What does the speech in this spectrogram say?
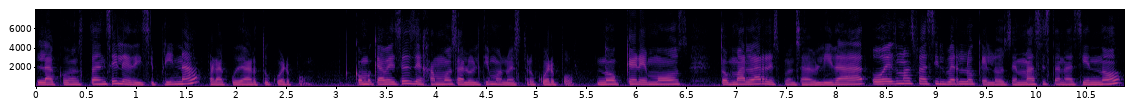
la constancia y la disciplina para cuidar tu cuerpo. Como que a veces dejamos al último nuestro cuerpo. No queremos tomar la responsabilidad o es más fácil ver lo que los demás están haciendo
